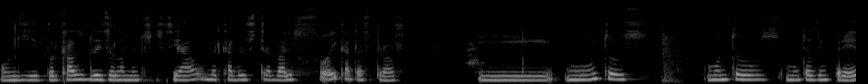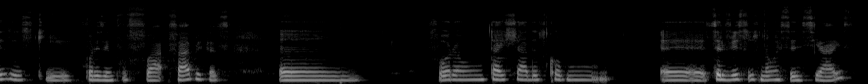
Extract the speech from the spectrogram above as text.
Onde, por causa do isolamento social, o mercado de trabalho foi catastrófico e muitos, muitos, muitas empresas que, por exemplo, fábricas, um, foram taxadas como é, serviços não essenciais.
